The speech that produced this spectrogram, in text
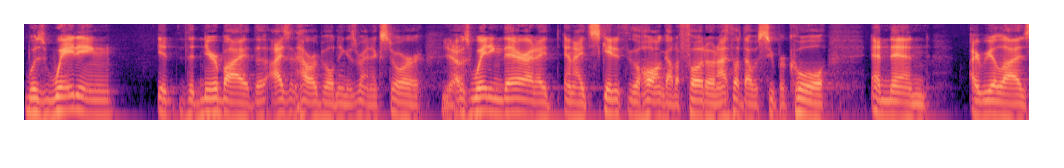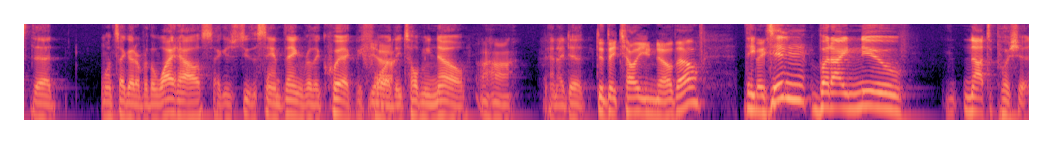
was waiting. It, the nearby the Eisenhower building is right next door. Yeah. I was waiting there, and I and I skated through the hall and got a photo, and I thought that was super cool. And then I realized that once I got over the White House, I could just do the same thing really quick before Yeah. they told me no, Uh huh. and I did. Did they tell you no though? They, They- didn't, but I knew not to push it.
